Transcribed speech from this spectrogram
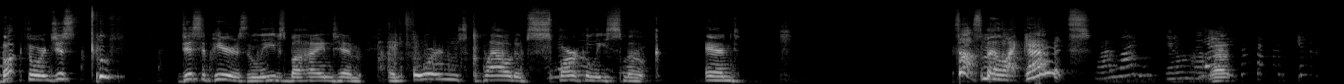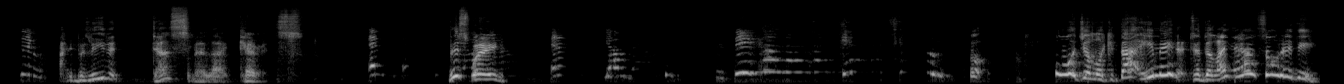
Buckthorn just poof disappears and leaves behind him an orange cloud of sparkly smoke. And does that smell like carrots? Uh, I believe it does smell like carrots. This way. Oh, would you look at that? He made it to the lighthouse already.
